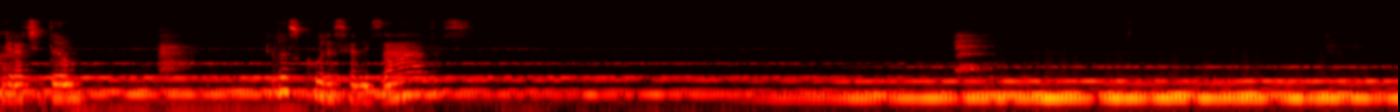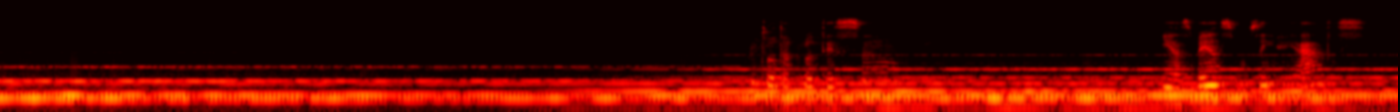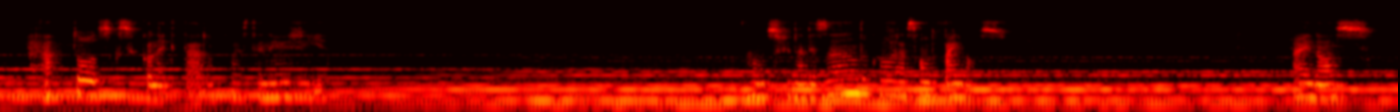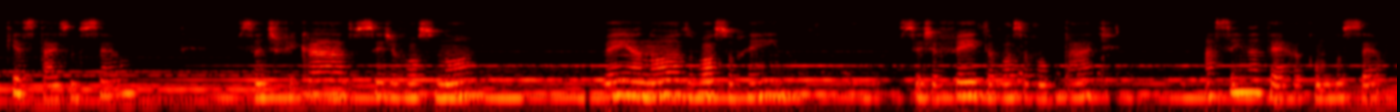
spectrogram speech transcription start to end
Gratidão pelas curas realizadas. Bênçãos enviadas a todos que se conectaram com esta energia. Vamos finalizando com a oração do Pai Nosso. Pai Nosso, que estais no céu, santificado seja o vosso nome, venha a nós o vosso reino Seja feita a vossa vontade, assim na terra como no céu.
